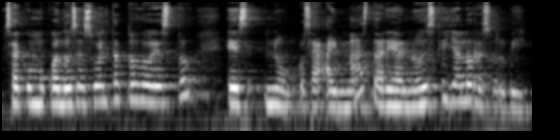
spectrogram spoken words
O sea, como cuando se suelta todo esto, es no, o sea, hay más tarea, no es que ya lo resolví.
